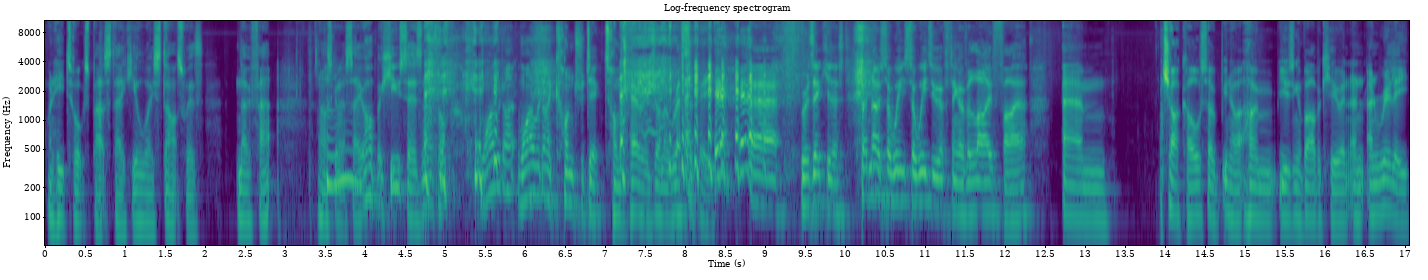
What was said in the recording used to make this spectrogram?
when he talks about steak, he always starts with no fat. And I was going to say, oh, but Huw says, and I thought, why would I? Why would I contradict Tom Kerridge on a recipe? uh, ridiculous. But no, so we so we do everything over live fire, um, charcoal. So you know, at home using a barbecue, and, and and really,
